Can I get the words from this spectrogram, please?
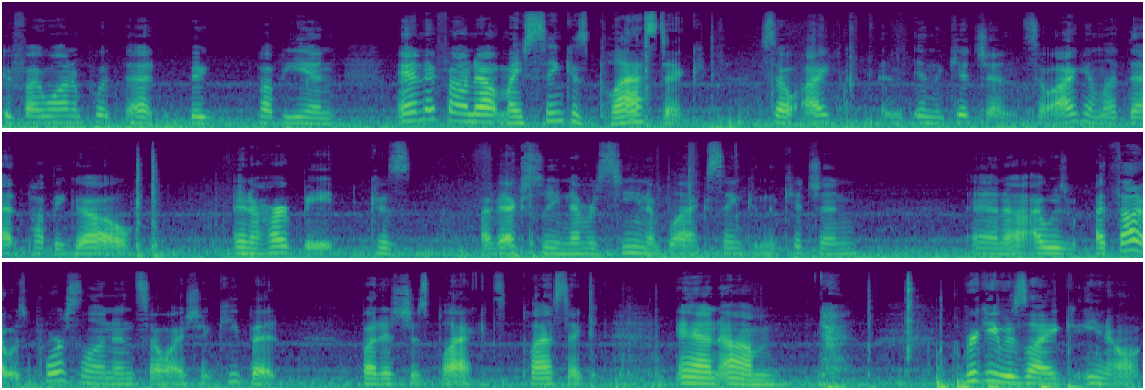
if I want to put that big puppy in. And I found out my sink is plastic, so I in the kitchen, so I can let that puppy go in a heartbeat because I've actually never seen a black sink in the kitchen, and uh, I was I thought it was porcelain, and so I should keep it, but it's just black, it's plastic, and um, Ricky was like, you know,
